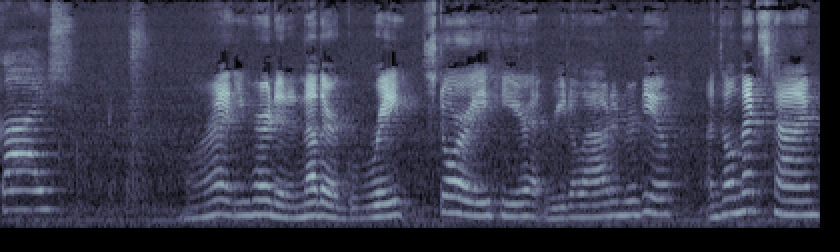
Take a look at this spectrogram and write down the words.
guys? All right, you heard it. Another great story here at Read Aloud and Review. Until next time.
